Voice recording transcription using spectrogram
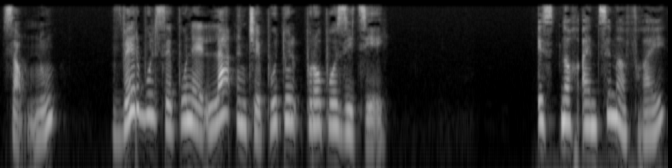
sau nu, verbul se pune la începutul propoziției. Ist noch ein Zimmer frei?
